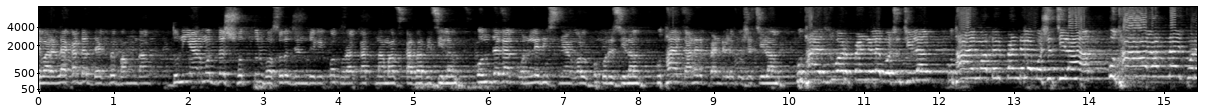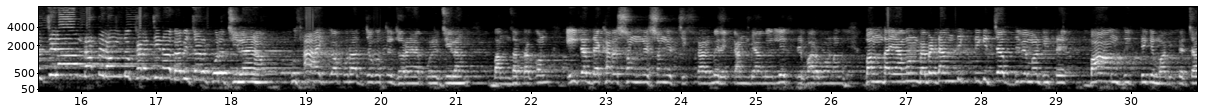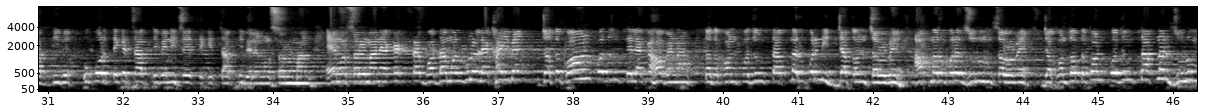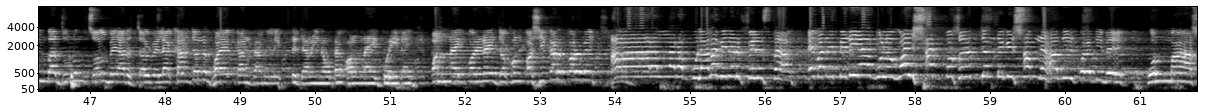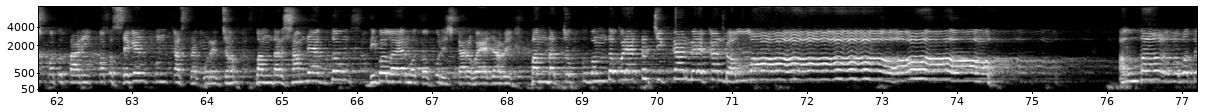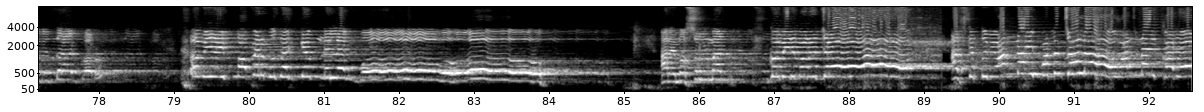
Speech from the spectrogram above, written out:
এবার লেখাটা দেখবে বান্দা, দুনিয়ার মধ্যে সত্তর বছরের জিন্দগি কত রাকাত নামাজ কাজা দিছিলাম, কোন জায়গায় কোন লেডিস নিয়ে গল্প করেছিলাম, কোথায় গানের প্যান্ডেলে বসেছিলাম, কোথায় জুয়ার প্যান্ডেলে বসেছিলাম, কোথায় মদের প্যান্ডেলে বসেছিলাম, কোথায় অন্যায় করেছিলাম, রাতের অন্ধকারে চিনা ব্যবচার করেছিলাম। কোথায় কি অপরাধ জগতে জড়াইয়া পড়েছিলাম? বান্দা তখন এইটা দেখার সঙ্গে সঙ্গে চিৎকার মেরে কান্দে, আমি লিখতে পারব না। বান্দা এমন ভাবে ডান দিক থেকে চাপ দিবে মাটিতে, বাম দিক থেকে মাটিতে চাপ দিবে, উপর থেকে চাপ দিবে, নিচে থেকে চাপ দিবে। রে মুসলমান, এ মুসলমান, এক একটা বদামলগুলো লেখাইবে, যতক্ষণ পর্যন্ত লেখা হবে না, ততক্ষণ পর্যন্ত আপনার উপরে নির্যাতন চলবে, আপনার উপরে জুলুম চলবে। যখন ততক্ষণ পর্যন্ত আপনার জুলুম বা জুলুম চলবে আর চলবে, লেখার জন্য ভয়ে কান্দে, আমি লিখতে জানি না, ওটা অন্যায় করি নাই। অন্যায় করে নাই, যখন অস্বীকার করবে। আমার আল্লাহ রাব্বুল আলামিনের ফেরেশতা এবারে মিডিয়া গুলো ওই 60 বছরের জিন্দেগির সামনে হাজির করে দিবে। কোন মাস, কত তারিখ, কত সেকেন্ড কোন কাজটা করেছ? বান্দার সামনে একদম দিবলয়ের মতো পরিষ্কার হয়ে যাবে। বান্দার চক্ষু বন্ধ করে একটা চিৎকার মেরে কান্দবে আল্লাহ! আল্লাহ! আমি এই পাপের বোঝা কেমনে লাগবো? আরে মুসলমান, গভীর মনোযোগ। আজকে তুমি অন্যায় পথে চলো, অন্যায় করো।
